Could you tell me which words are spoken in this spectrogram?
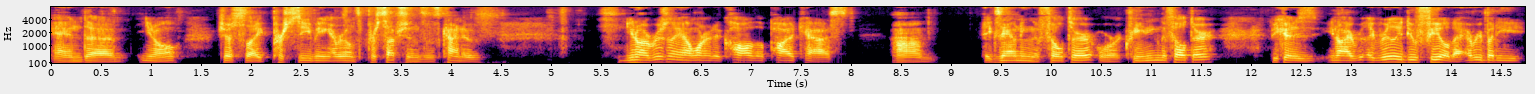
and, uh, you know, just like perceiving everyone's perceptions is kind of you know originally i wanted to call the podcast um, examining the filter or cleaning the filter because you know I, I really do feel that everybody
